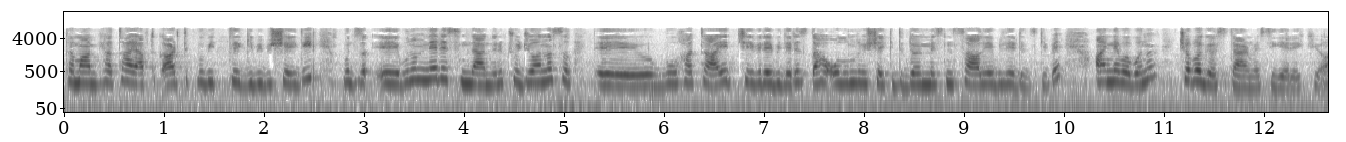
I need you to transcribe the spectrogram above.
tamam bir hata yaptık artık bu bitti gibi bir şey değil. Bu, e, bunun neresinden dönüp çocuğa nasıl e, bu hatayı çevirebiliriz, daha olumlu bir şekilde dönmesini sağlayabiliriz gibi anne babanın çaba göstermesi gerekiyor.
